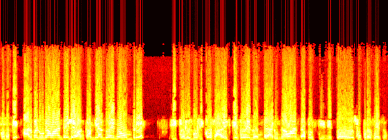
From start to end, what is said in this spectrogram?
Como que arman una banda y le van cambiando de nombre. Si tú eres músico sabes que eso de nombrar una banda pues tiene todo su proceso.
